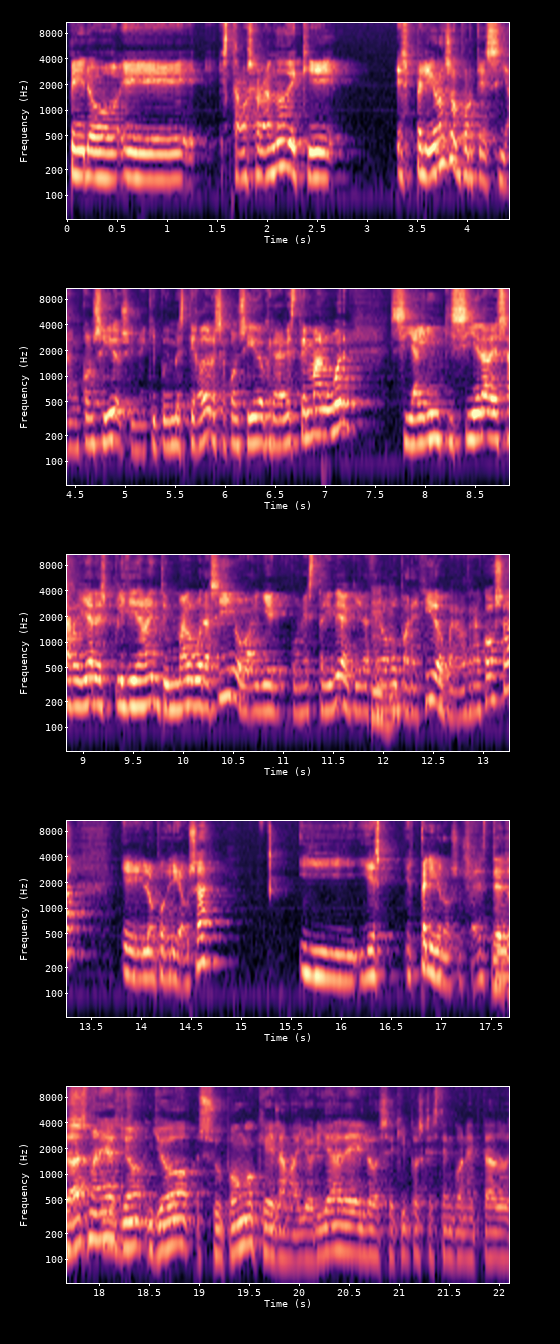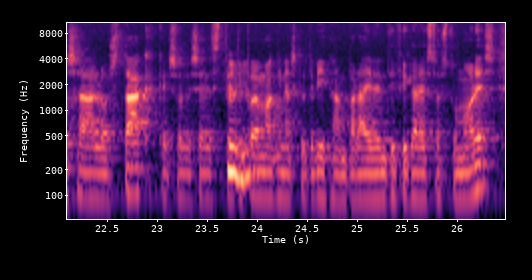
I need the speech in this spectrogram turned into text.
Pero eh, estamos hablando de que es peligroso porque si han conseguido, si un equipo de investigadores ha conseguido crear este malware, si alguien quisiera desarrollar explícitamente un malware así o alguien con esta idea quiere hacer Ujú. algo parecido para otra cosa, eh, lo podría usar. Y, y es, es peligroso. o sea, De es- todas maneras, yo, yo supongo que la mayoría de los equipos que estén conectados a los TAC, que suele ser este Ujú. tipo de máquinas que utilizan para identificar estos tumores,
